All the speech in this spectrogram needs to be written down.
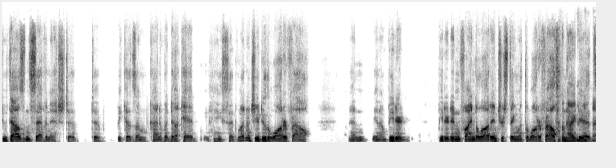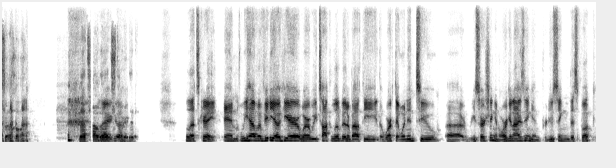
2007-ish to to because I'm kind of a duckhead. He said, "Why don't you do the waterfowl?" And you know, Peter Peter didn't find a lot interesting with the waterfowl than I did, so that's how Well, that go. started. Well, that's great. And we have a video here where we talk a little bit about the, the work that went into uh, researching and organizing and producing this book.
